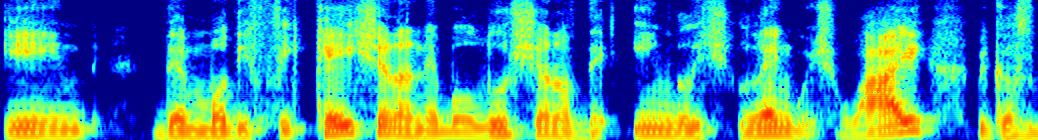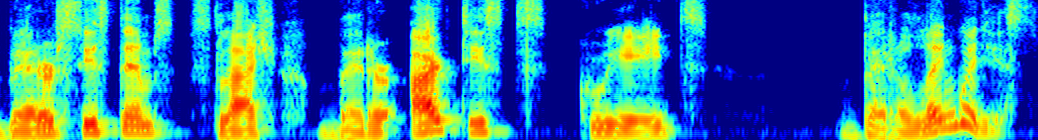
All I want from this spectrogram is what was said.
in the modification and evolution of the English language. Why? Because better systems slash better artists creates better languages.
